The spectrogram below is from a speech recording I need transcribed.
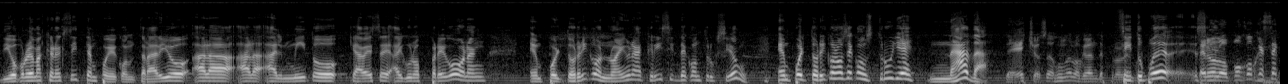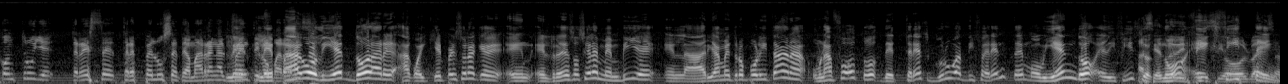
Digo problemas que no existen porque contrario a la- a la- al mito que a veces algunos pregonan, en Puerto Rico no hay una crisis de construcción. En Puerto Rico no se construye nada. De hecho, eso es uno de los grandes problemas. Si tú puedes... Pero lo poco que se construye, tres, tres peluces te amarran al le, frente y le lo paralizan. pago 10 dólares a cualquier persona que en, en redes sociales me envíe en la área metropolitana una foto de tres grúas diferentes moviendo edificios. Haciendo no existen.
